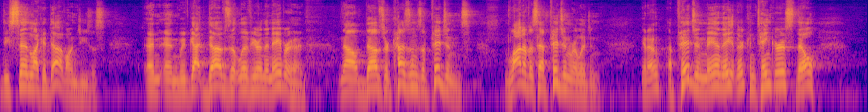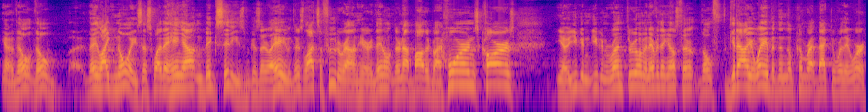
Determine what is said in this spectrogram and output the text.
descend like a dove on Jesus. And, and we've got doves that live here in the neighborhood. Now, doves are cousins of pigeons. A lot of us have pigeon religion. You know, a pigeon, man, they, they're cantankerous. They'll, you know, they'll, they'll, they like noise. That's why they hang out in big cities because they're like, hey, there's lots of food around here. They don't, they're not bothered by horns, cars. You know, you can, you can run through them and everything else. They'll, they'll get out of your way, but then they'll come right back to where they were.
